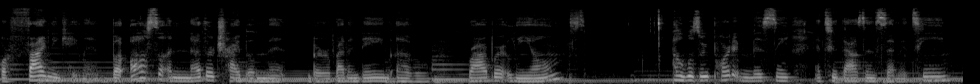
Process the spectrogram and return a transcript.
or finding Katelyn, but also another tribal member by the name of Robert Leons. who was reported missing in 2017.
